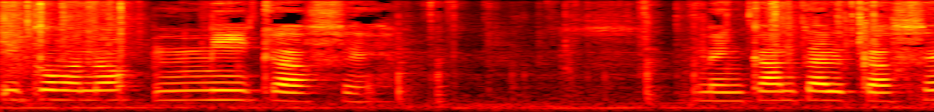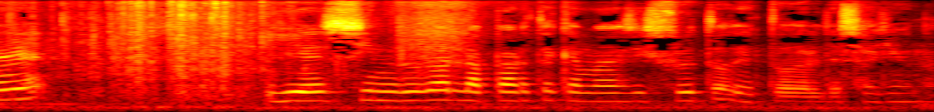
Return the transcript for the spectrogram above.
y como no, mi café. Me encanta el café y es sin duda la parte que más disfruto de todo el desayuno.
